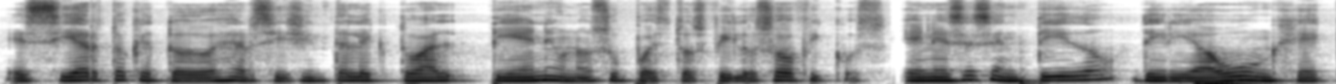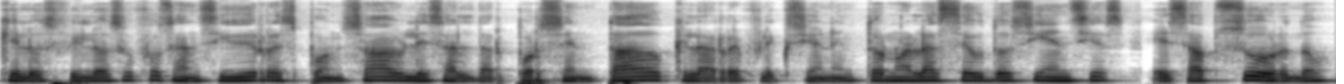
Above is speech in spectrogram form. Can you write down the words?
es cierto que todo ejercicio intelectual tiene unos supuestos filosóficos. En ese sentido, diría Bunge que los filósofos han sido irresponsables al dar por sentado que la reflexión en torno a las pseudociencias es absurdo,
